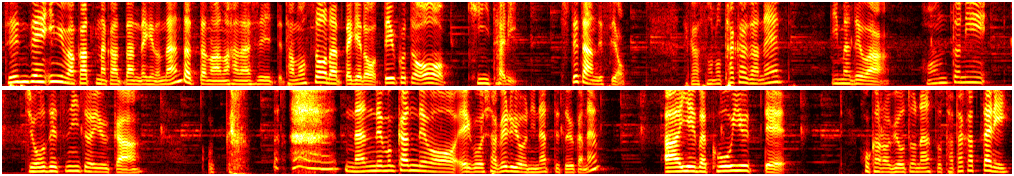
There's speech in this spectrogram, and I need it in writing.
全然意味分かってなかったんだけど、何だったの？あの話って楽しそうだったけど、っていうことを聞いたりしてたんですよ。だからそのタカがね、今では本当に饒舌にというか、何でもかんでも英語を喋るようになってというかね、ああ言えばこう言うって、他の病棟ナースと戦ったり、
